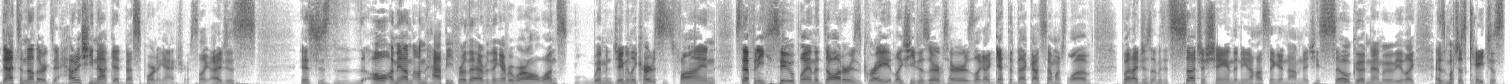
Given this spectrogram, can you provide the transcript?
that's another example. How does she not get Best Supporting Actress? Like I just, it's just all. I mean, I'm I'm happy for the Everything Everywhere All at Once. Women, Jamie Lee Curtis is fine. Stephanie Hsu playing the daughter is great. Like she deserves hers. Like I get that that got so much love, but I just, I mean, it's such a shame that Nina Hoss didn't get nominated. She's so good in that movie. Like as much as Kate just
